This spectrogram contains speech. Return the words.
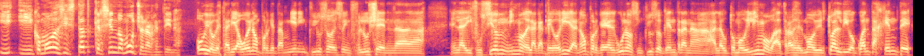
y, y como vos decís, está creciendo mucho en Argentina. Obvio que estaría bueno porque también incluso eso influye en la en la difusión mismo de la categoría, ¿no? Porque hay algunos incluso que entran al automovilismo a través del modo virtual. Digo, ¿cuánta gente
